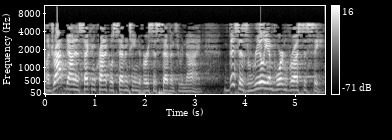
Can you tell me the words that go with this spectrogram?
Now drop down in 2 Chronicles 17 to verses 7 through 9. This is really important for us to see.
